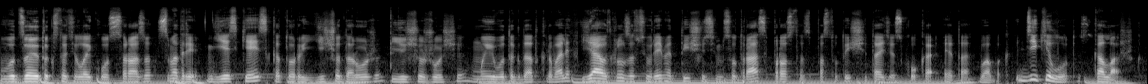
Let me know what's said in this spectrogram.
вот за это, кстати, лайкос сразу. Смотри, есть кейс, который еще дороже, еще жестче, мы его тогда открывали, я его открыл за все время 1700 700 раз, просто по 100 тысяч считайте, сколько это бабок. Дикий лотос, калашка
